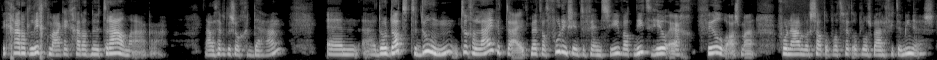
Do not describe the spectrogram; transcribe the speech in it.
Ik ga dat licht maken. Ik ga dat neutraal maken. Nou, dat heb ik dus ook gedaan. En uh, door dat te doen, tegelijkertijd met wat voedingsinterventie, wat niet heel erg veel was, maar voornamelijk zat op wat vetoplosbare vitamines,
